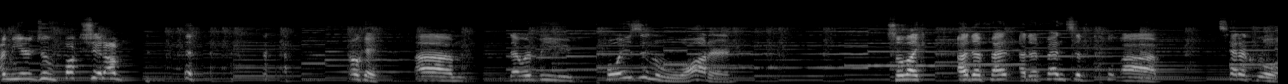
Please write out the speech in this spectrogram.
I'm here to fuck shit up! Okay, um, that would be poison water. So like a defen a defensive uh Tentacruel.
